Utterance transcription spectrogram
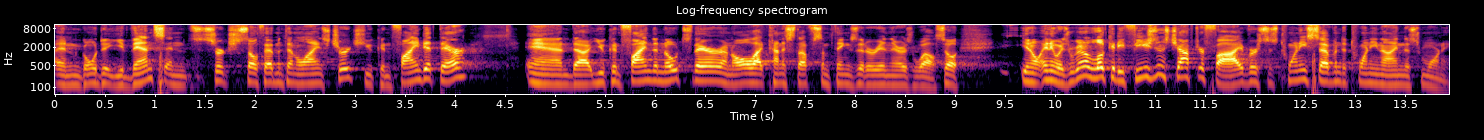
and go to events and search South Edmonton Alliance Church, you can find it there. And uh, you can find the notes there and all that kind of stuff, some things that are in there as well. So, you know, anyways, we're going to look at Ephesians chapter 5, verses 27 to 29 this morning.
